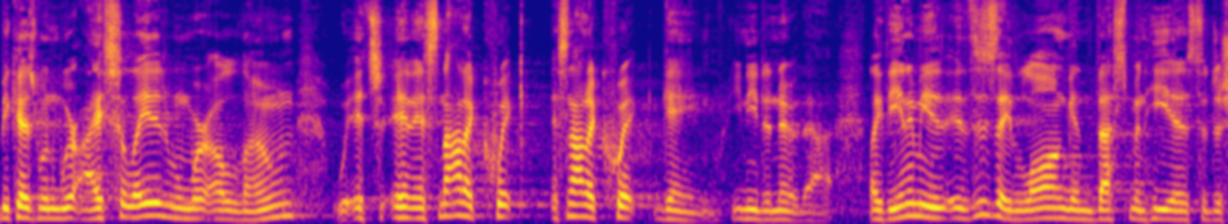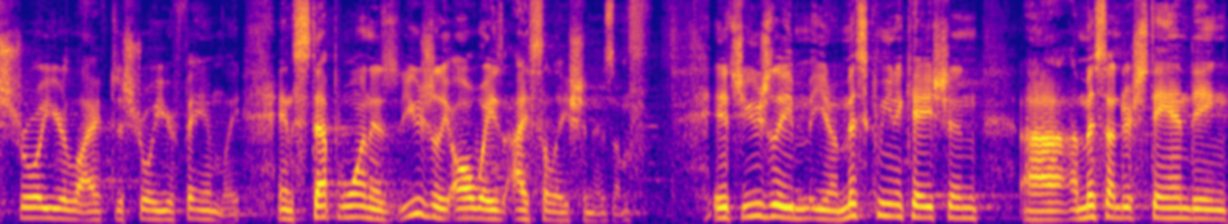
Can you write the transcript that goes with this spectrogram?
Because when we're isolated, when we're alone, it's, and it's not a quick, it's not a quick game. You need to know that. Like the enemy, this is a long investment he is to destroy your life, destroy your family. And step one is usually always isolationism. It's usually you know miscommunication, uh, a misunderstanding,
